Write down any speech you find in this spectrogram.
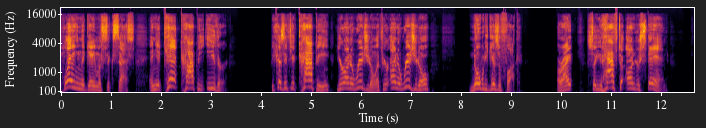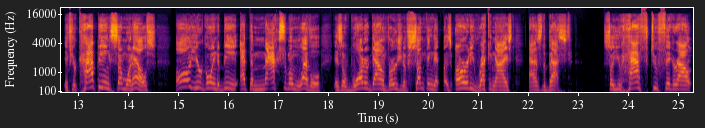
playing the game of success. And you can't copy either. Because if you copy, you're unoriginal. If you're unoriginal, nobody gives a fuck. All right? So you have to understand if you're copying someone else, all you're going to be at the maximum level is a watered down version of something that is already recognized as the best. So you have to figure out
